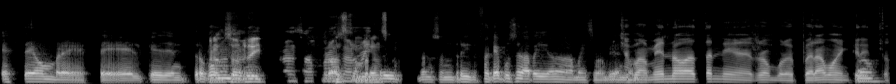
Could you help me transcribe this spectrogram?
este hombre, este, el que entró con Bronson The- Reed. Bronson, Bronson, Bronson Reed. Bronson. Bronson Reed. Fue que puse el apellido nada más y se me olvidó el Che, nombre. para mí no va a estar ni en el Rumble, esperamos en No. Cristo.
